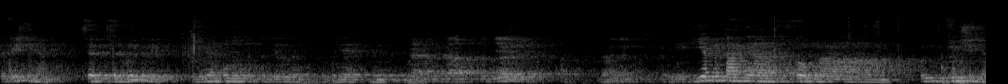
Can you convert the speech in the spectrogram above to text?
це рішення. Це, виповідь, і мене будуть тоді я не Е, тоді. Є питання стосовно включення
